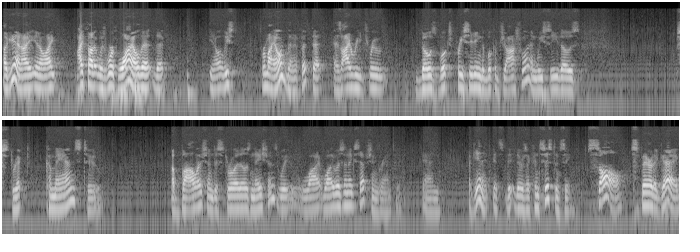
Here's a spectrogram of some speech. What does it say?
again, I, you know, I, I thought it was worthwhile that, that, you know, at least for my own benefit, that as I read through those books preceding the book of Joshua and we see those strict commands to abolish and destroy those nations, we, why, why was an exception granted? And again, it, it's, there's a consistency. Saul spared Agag.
